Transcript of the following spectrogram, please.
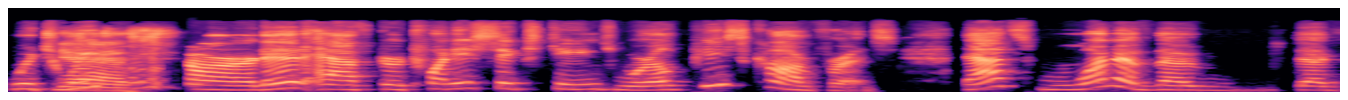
which yes. we started after 2016's World Peace Conference. That's one of the, the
